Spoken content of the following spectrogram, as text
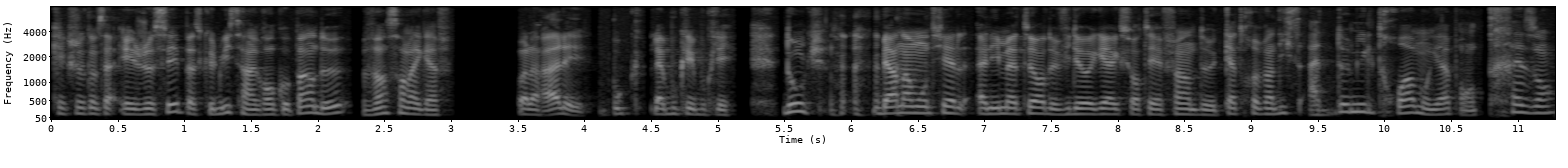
Quelque chose comme ça. Et je sais parce que lui, c'est un grand copain de Vincent Lagaffe. Voilà. Allez, Boucle- la boucle est bouclée. Donc, Bernard Montiel, animateur de Vidéo Gag sur TF1 de 90 à 2003, mon gars, pendant 13 ans.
